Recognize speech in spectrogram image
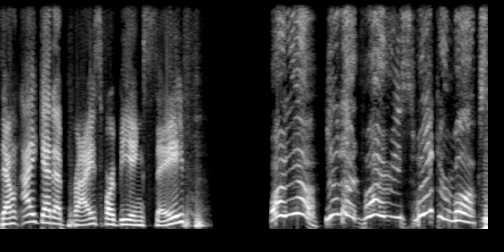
Don't I get a prize for being safe? Oh yeah, you got fiery squeaker box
